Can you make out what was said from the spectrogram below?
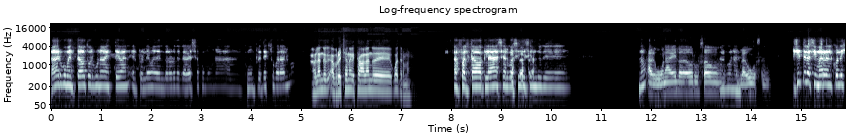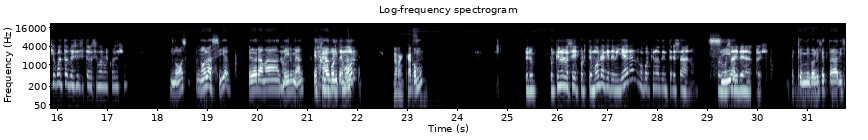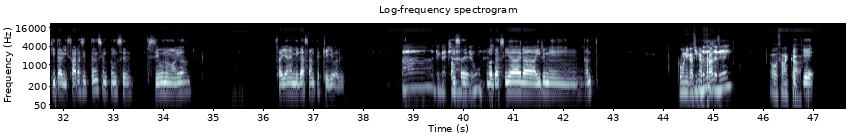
¿Has argumentado tú alguna vez, Esteban, el problema del dolor de cabeza como, una, como un pretexto para algo? Hablando, aprovechando que estamos hablando de Waterman. ¿Has faltado a clase, algo así, diciendo que... ¿No? Alguna vez lo he usado Alguna en vez. la U. sí. ¿Hiciste la cimarra en el colegio? ¿Cuántas veces hiciste la cimarra en el colegio? No, no la hacía, pero era más ¿No? de irme antes. Era ¿Pero más de por temor? antes. De arrancarse. ¿Cómo? ¿Pero por qué no lo hacías? ¿Por temor a que te pillaran o porque no te interesaba? No? Por Sí, porque bien en el colegio. es que en mi colegio estaba digitalizar asistencia, entonces si uno no iba, sabían en mi casa antes que yo. así. Ah, te de una. lo que hacía era irme antes. ¿Y Comunicación por dónde falsa salía ahí? o se Es arrancaba. que,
